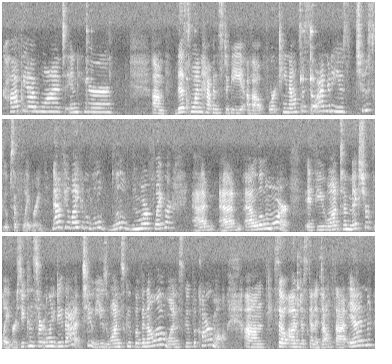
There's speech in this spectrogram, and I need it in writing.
coffee I want in here. Um, this one happens to be about 14 ounces, so I'm going to use two scoops of flavoring. Now, if you like a little, little more flavor, add, add, add a little more. If you want to mix your flavors, you can certainly do that too. Use one scoop of vanilla, one scoop of caramel. Um, so I'm just going to dump that in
